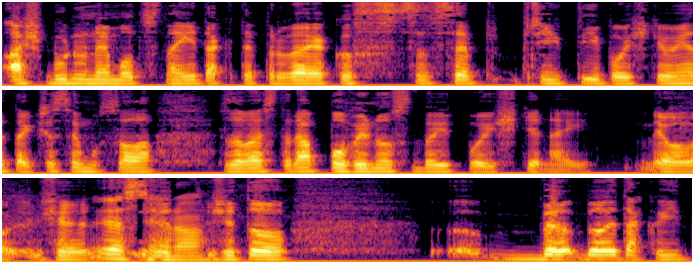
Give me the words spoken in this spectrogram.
až budu nemocnej, tak teprve jako se, se přijít té pojišťovně, takže se musela zavést teda povinnost být pojištěný. Jo, že, Jasně, že, no. že to by, byly takový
